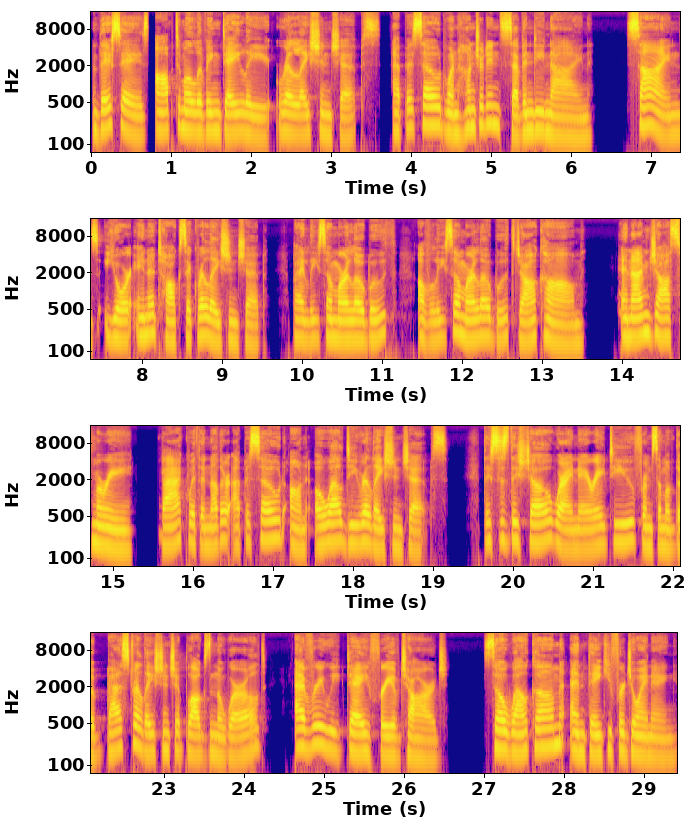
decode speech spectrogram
This is Optimal Living Daily Relationships, episode 179 Signs You're in a Toxic Relationship by Lisa Merlo Booth of lisamerlobooth.com. And I'm Joss Marie, back with another episode on OLD relationships. This is the show where I narrate to you from some of the best relationship blogs in the world every weekday free of charge. So, welcome and thank you for joining.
